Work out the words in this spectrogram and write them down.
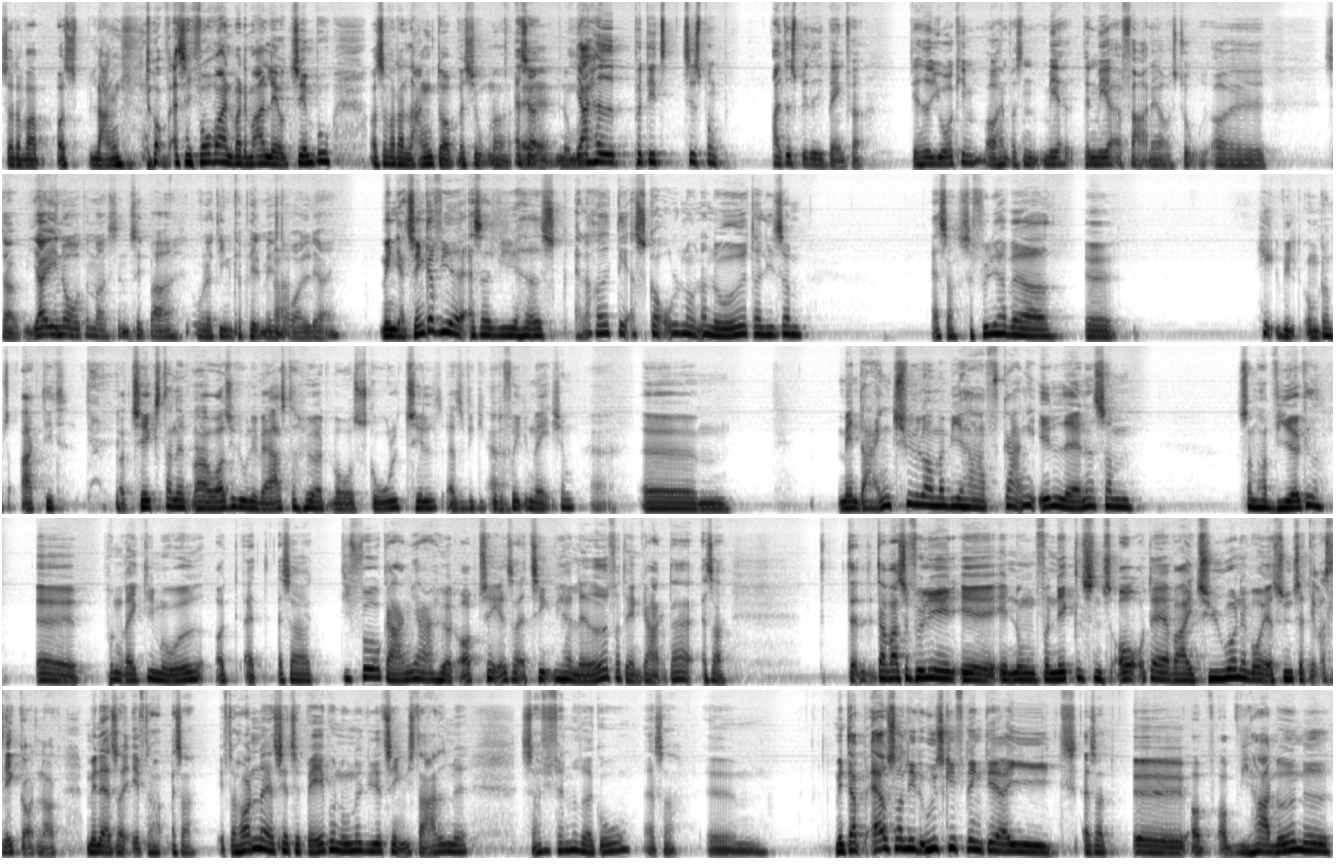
Så der var også lange dub. Altså i forvejen var det meget lavt tempo, og så var der lange dub-versioner Altså, af numre. jeg havde på det tidspunkt aldrig spillet i band før. Det hed Joachim, og han var sådan mere, den mere erfarne af os to. Og, øh, så jeg indordnede mig sådan set bare under din kapelmesterrolle der, ikke? Men jeg tænker, vi, havde- altså, vi havde allerede der skovlen under noget, der ligesom... Altså, selvfølgelig har været øh, helt vildt ungdomsagtigt. Og teksterne var jo også et univers, der hørte vores skole til. Altså, vi gik på det fri gymnasium. Ja. Øhm, men der er ingen tvivl om, at vi har haft gang i et eller andet, som, som har virket øh, på den rigtige måde. Og at, altså, de få gange, jeg har hørt optagelser af ting, vi har lavet fra den gang, der, altså, der, der var selvfølgelig øh, øh, nogle fornægtelsens år, da jeg var i 20'erne, hvor jeg synes at det var slet ikke godt nok. Men altså, efter, altså efterhånden, når jeg ser tilbage på nogle af de der ting, vi startede med, så har vi fandme været gode. Altså, øhm. Men der er jo så lidt udskiftning der i, altså, øh, og, og vi har noget med,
